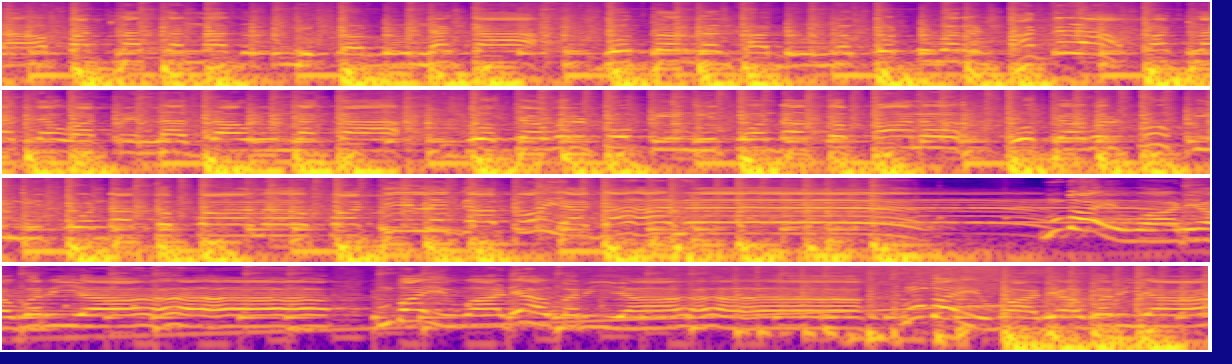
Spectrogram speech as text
म्हणा पाटलाचा नाद तुम्ही करू नका. धोतर घालून कोटवर टाकला पाटलाच्या वाटेला जाऊ नका. डोक्यावर टोपीनी तोंडात पान डोक्यावर टोपीनी तोंडात पान. पाटील गातो या गान बैवाड्यावर या बैवाड्यावर या बैवाड्यावर या.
